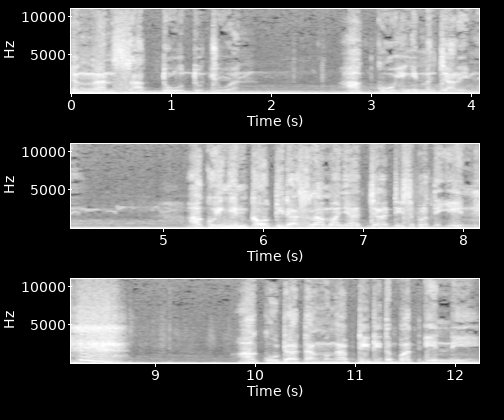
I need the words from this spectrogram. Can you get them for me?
dengan satu tujuan. Aku ingin mencarimu. Aku ingin kau tidak selamanya jadi seperti ini. Aku datang mengabdi di tempat ini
